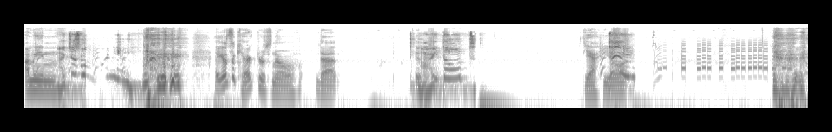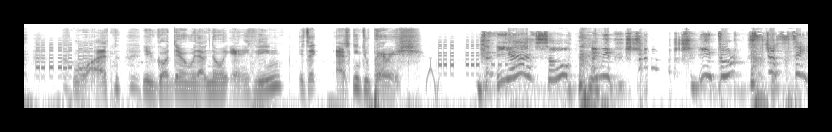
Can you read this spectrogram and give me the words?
I mean, I just want money. I guess the characters know that. It- I don't. yeah, you know what? What? You go there without knowing anything? It's like asking to perish. Yeah, so I mean, shh, shh, just say.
